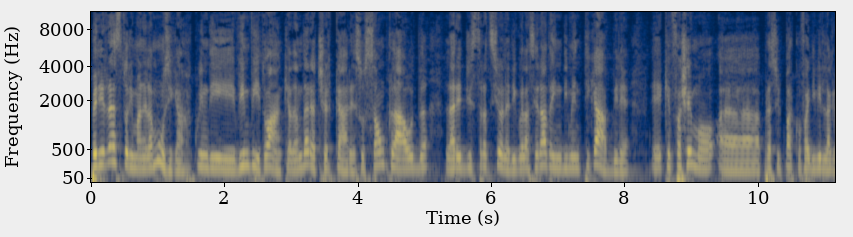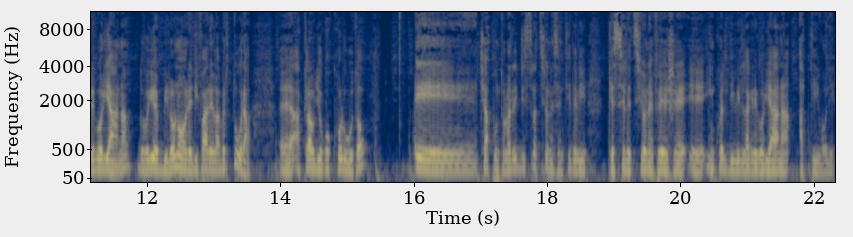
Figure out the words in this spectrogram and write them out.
Per il resto rimane la musica, quindi vi invito anche ad andare a cercare su SoundCloud la registrazione di quella serata indimenticabile eh, che facemmo eh, presso il Parco Fai di Villa Gregoriana, dove io ebbi l'onore di fare l'apertura eh, a Claudio Coccoluto. E c'è appunto la registrazione, sentitevi che selezione fece eh, in quel di Villa Gregoriana a Tivoli.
